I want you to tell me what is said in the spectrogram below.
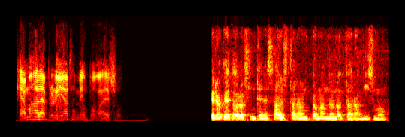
que vamos a dar prioridad también un poco a eso. Creo que todos los interesados estarán tomando nota ahora mismo.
